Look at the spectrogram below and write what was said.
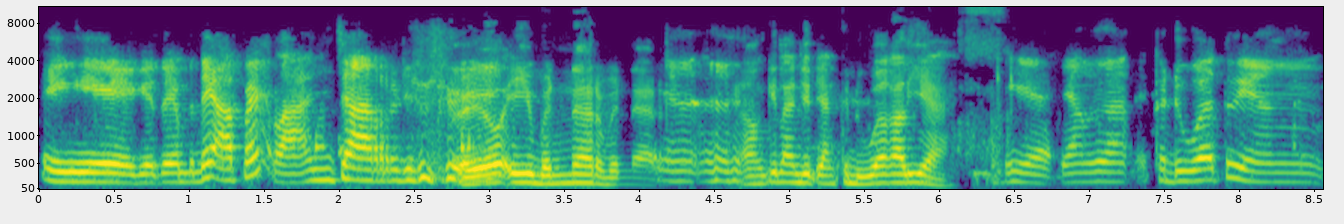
Iya gitu. Yang penting apa ya? Lancar gitu. Yoi, benar, benar. Ya, Nah, mungkin lanjut yang kedua kali ya. Iya, yang kedua tuh yang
